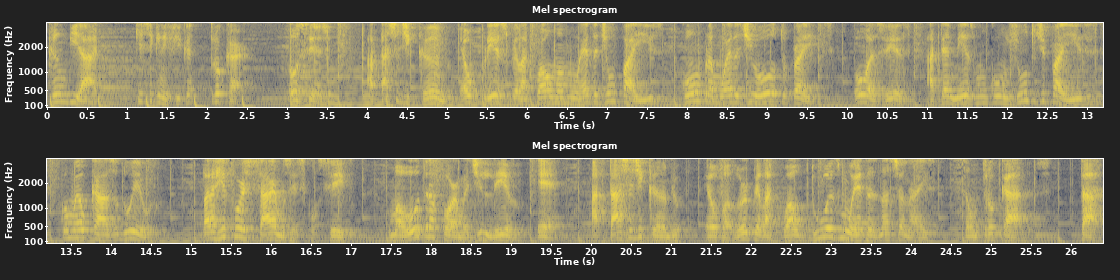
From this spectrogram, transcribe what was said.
cambiare, que significa trocar. Ou seja, a taxa de câmbio é o preço pela qual uma moeda de um país compra a moeda de outro país, ou às vezes até mesmo um conjunto de países, como é o caso do euro. Para reforçarmos esse conceito, uma outra forma de lê-lo é a taxa de câmbio é o valor pela qual duas moedas nacionais são trocadas. Tá,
